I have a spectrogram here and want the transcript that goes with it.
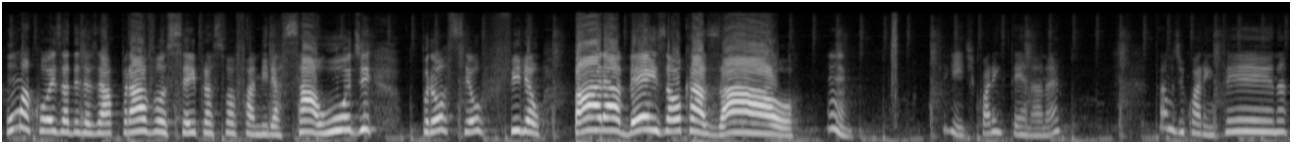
uma coisa a desejar para você e para sua família: saúde pro seu filhão. Parabéns ao casal! Hum, seguinte, quarentena, né? Estamos de quarentena.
